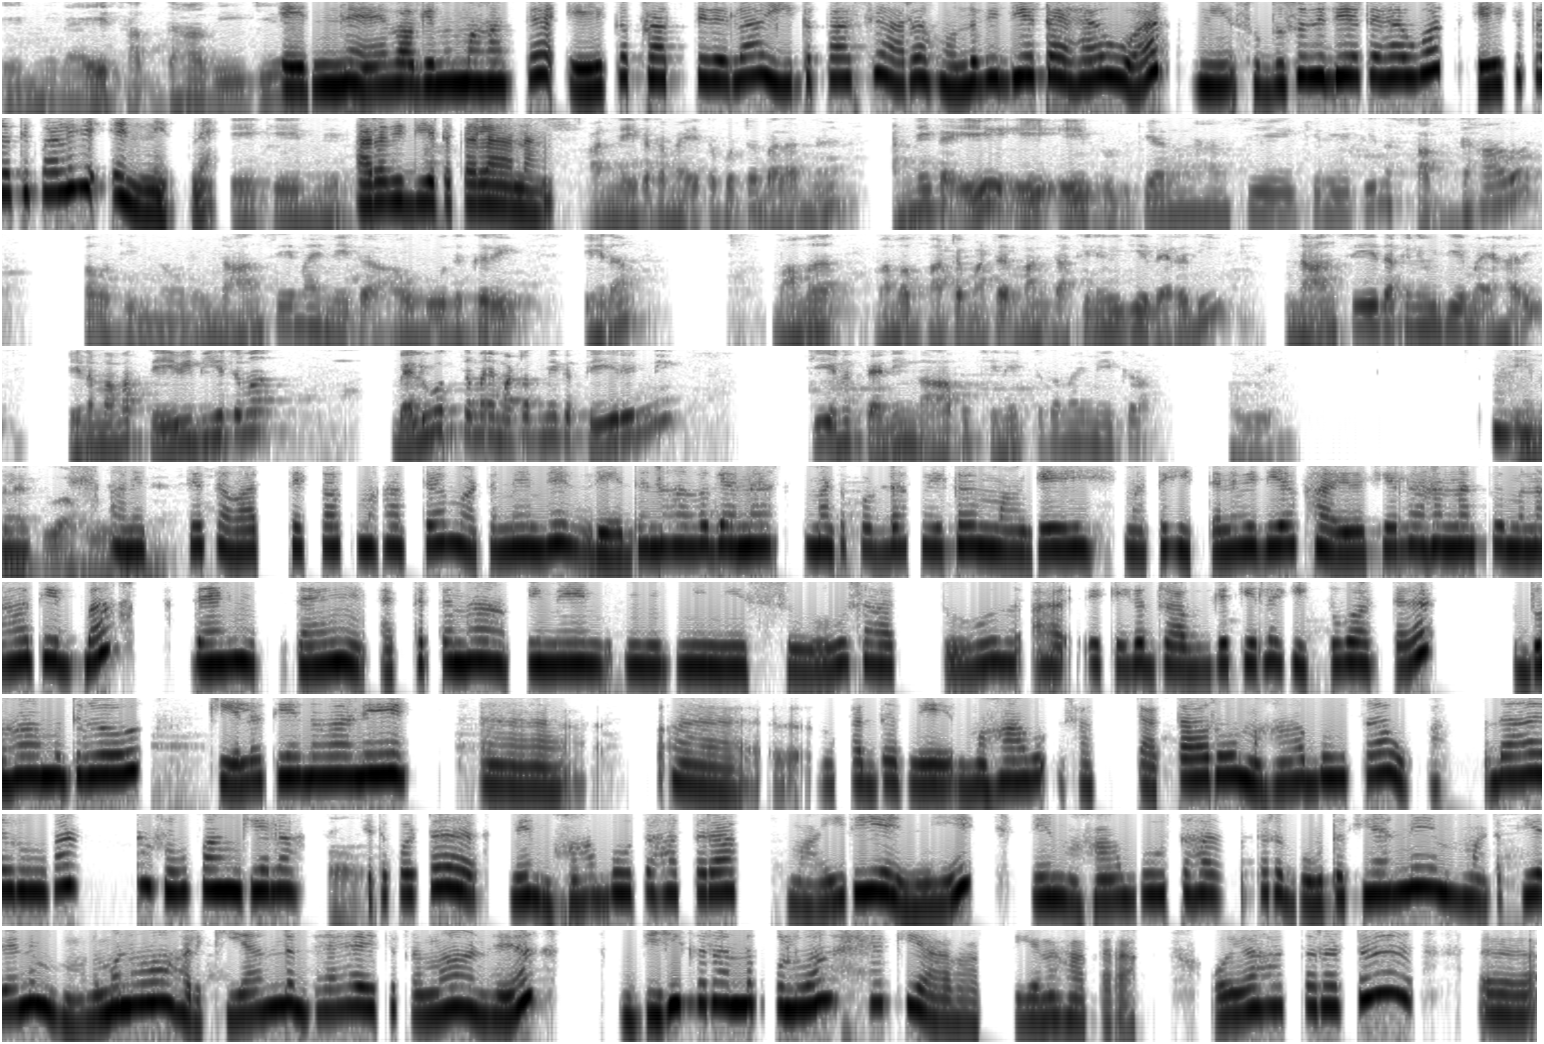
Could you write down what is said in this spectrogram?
එන්නේ නෑ ඒ සද්ධා බීජය එන්නේ වගේම මහත්තයා ඒක ප්‍රත්‍ය වෙලා ඊට පස්සේ අර හොඳ විදියට ඇහැව්වත් සුදුසු විදියට ඇහැව්වත් ඒකේ ප්‍රතිඵලෙ එන්නෙත් නෑ. ඒකේ එන්නේ අර විදියට කළා නම්. අන්න ඒක තමයි. එතකොට බලන්න අන්න ඒක ඒ ඒ ඒ බුදු පියාණන් වහන්සේ කෙරේ තියෙන සද්ධාව පවතින්න ඕනේ. උන්වහන්සේමයි මේක අවබෝධ කරේ. එහෙනම් මම මම මට මට මන් දකින විදිය වැරදි. උන්වහන්සේ දකින විදියමයි හරි. එහෙනම් මමත් ඒ විදිහටම බැලුවොත් තමයි මටත් මේක තේරෙන්නේ කියන තැනින් ආපු කෙනෙක්ට තමයි මේක අහුවෙන්නේ. එහෙම නැතුව අහුවෙන්නේ අනිත් තවත් එකක් මහත්තයා මට මේ මේ වේදනාව ගැන මට පොඩ්ඩක් මේක මගේ මට හිතෙන විදියක් හරිද කියලා අහන්නත් උමනාව තිබ්බා. දැන් දැන් ඇත්තටම අපි මේ මිනිස්සු සත්තු එක එක ද්‍රව්‍ය කියලා හිතුවට බුදුහාමුදුරුවෝ කියලා තියෙනවානේ. මොකද්ද මේ මහා චත්තාරෝ මහා භූතා උපාදාය රූපං රූපං කියලා. එතකොට මේ මහා භූත හතරක් මයි තියෙන්නේ මේ මහා භූත හතර භූත කියන්නේ මට තේරෙන්නේ මොන මොනවා හරි කියන්න බෑ ඒකේ ප්‍රමාණය බිහි කරන්න පුළුවන් හැකියාවක් තියෙන හතරක්. ඔය හතරට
